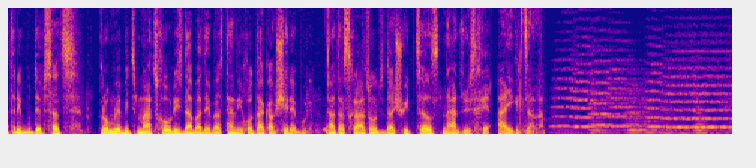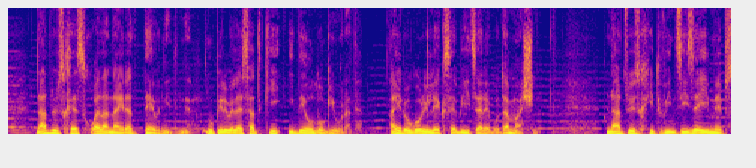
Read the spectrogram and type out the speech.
ატრიბუტებსაც, რომლებიც მაცხოვრის დაბადებასთან იყო დაკავშირებული. 1927 წელს ნაძვის ხე აიგრძალა. ნაძვის ხეს ყველანაირად დევნიდნენ, უპირველესად კი იდეოლოგიურად. აი როგორი ლექსები იწერებოდა მაშინ. ნაძვის ხით ვინც იზე იმებს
